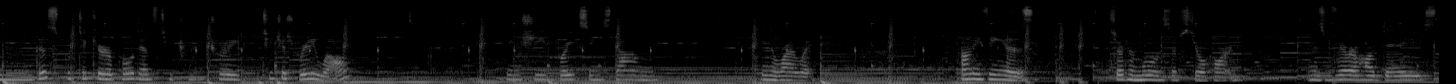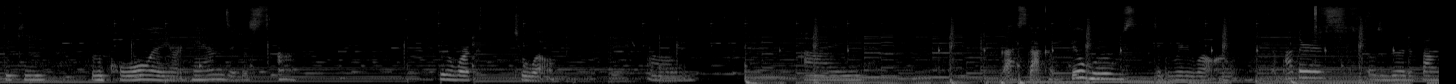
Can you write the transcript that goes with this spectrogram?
Um, this particular pole dance teacher actually teaches really well. Think she breaks things down in the right way. Only thing is, certain moves are still hard. It's a very hot day, sticky, the pole in your hands, it just uh, didn't work too well. Um, I got stuck on a few moves, did really well on some others. It was a good, fun,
